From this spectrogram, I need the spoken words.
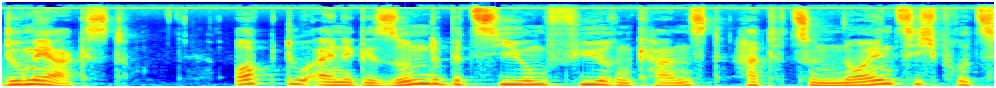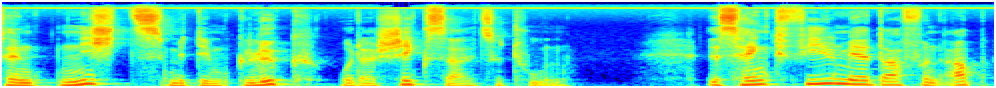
Du merkst, ob du eine gesunde Beziehung führen kannst, hat zu 90 Prozent nichts mit dem Glück oder Schicksal zu tun. Es hängt vielmehr davon ab,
